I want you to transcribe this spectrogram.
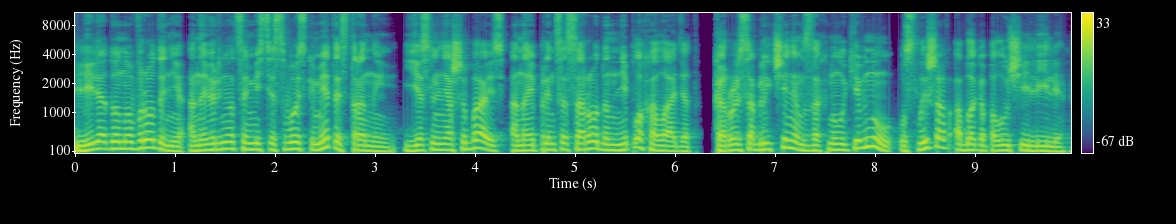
Лиля Доно в Родане, она вернется вместе с войсками этой страны. Если не ошибаюсь, она и принцесса Родан неплохо ладят. Король с облегчением вздохнул и кивнул, услышав о благополучии Лили.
